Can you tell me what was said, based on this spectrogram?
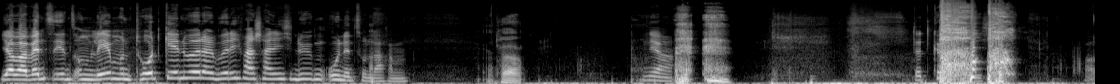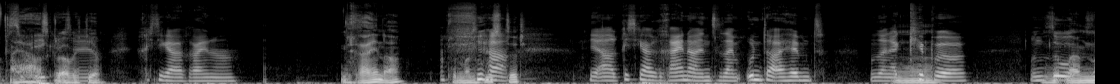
Ja, aber wenn es jetzt um Leben und Tod gehen würde, dann würde ich wahrscheinlich lügen, ohne zu lachen. Ja. Ja. Das könnte ich nicht. Bist du Ja, das glaube ich ey. dir. Richtiger Rainer. Rainer, wenn man Ja. hustet. Ja, richtiger Rainer in seinem Unterhemd und seiner Ja. Kippe und so. mit meinem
